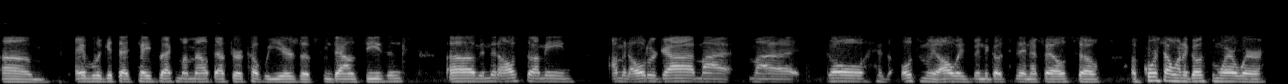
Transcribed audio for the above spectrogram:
um, able to get that taste back in my mouth after a couple years of some down seasons. Um, and then also, I mean, I'm an older guy. My my goal has ultimately always been to go to the NFL. So of course, I want to go somewhere where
